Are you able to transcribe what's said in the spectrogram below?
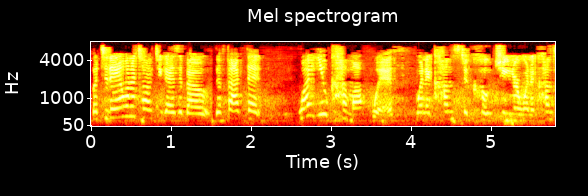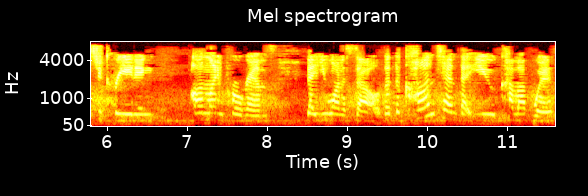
But today I want to talk to you guys about the fact that what you come up with when it comes to coaching or when it comes to creating online programs that you want to sell, that the content that you come up with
